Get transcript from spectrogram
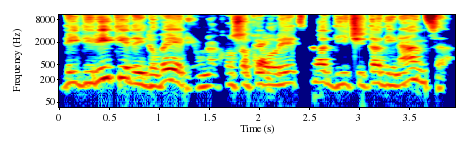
dei diritti e dei doveri, una consapevolezza okay. di cittadinanza.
